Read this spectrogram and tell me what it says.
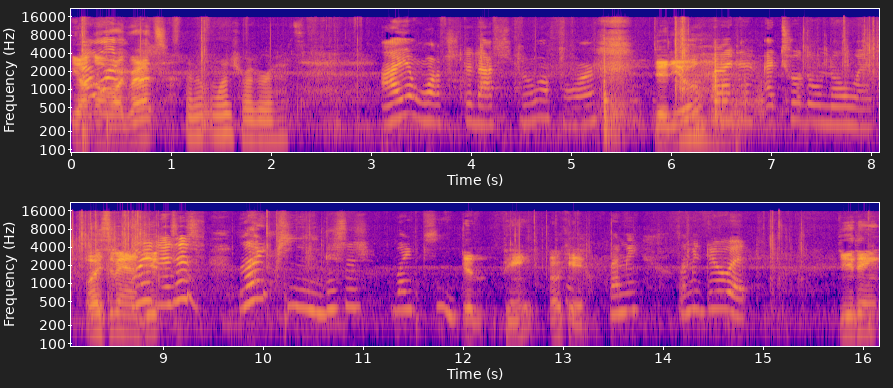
You don't know Rugrats? I don't watch Rugrats. I have watched the that show before, Did you? but I didn't. I still don't know it. Oh, Savannah, Wait, you, this is light pink. This is light pink. Is pink? Okay. Let me let me do it. Do you think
